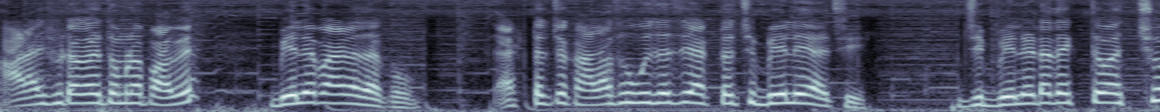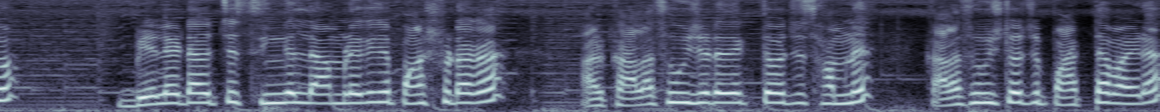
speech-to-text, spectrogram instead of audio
আড়াইশো টাকায় তোমরা পাবে। বেলে পায়রা দেখো, একটা হচ্ছে কালা সবুজ আছে, একটা হচ্ছে বেলে আছে। যে বেলেটা দেখতে পাচ্ছ বেলেটা হচ্ছে সিঙ্গেল দাম রেখেছে পাঁচশো টাকা। আর কালা সবুজ যেটা দেখতে পাচ্ছ সামনে, কালা সবুজটা হচ্ছে পাট্টা পায়রা,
